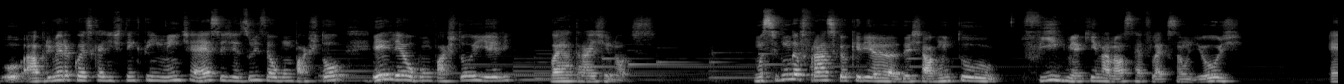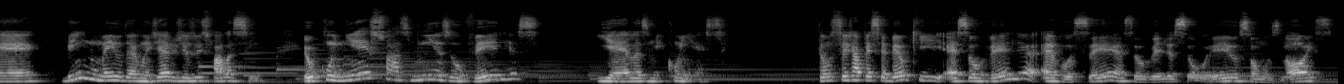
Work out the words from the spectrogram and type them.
o, a primeira coisa que a gente tem que ter em mente é essa: Jesus é o bom pastor, ele é o bom pastor e ele vai atrás de nós. Uma segunda frase que eu queria deixar muito firme aqui na nossa reflexão de hoje é bem no meio do evangelho, Jesus fala assim: Eu conheço as minhas ovelhas e elas me conhecem. Então você já percebeu que essa ovelha é você, essa ovelha sou eu, somos nós.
